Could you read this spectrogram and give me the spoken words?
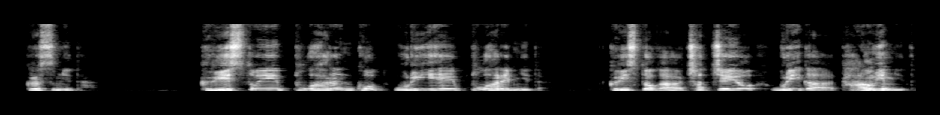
그렇습니다. 그리스도의 부활은 곧 우리의 부활입니다. 그리스도가 첫째요, 우리가 다음입니다.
